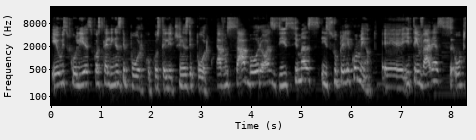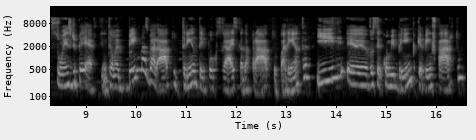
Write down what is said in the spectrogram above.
Eu escolhi as costelinhas de porco, costeletinhas de porco. Estavam saborosíssimas e super recomendo. É, e tem várias opções de PF, então é bem mais barato, 30 e poucos reais cada prato, 40. E é, você come bem, porque é bem farto.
